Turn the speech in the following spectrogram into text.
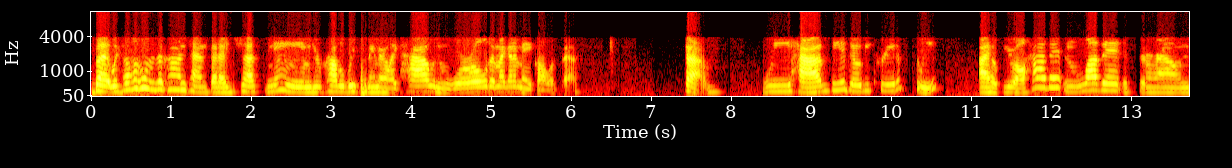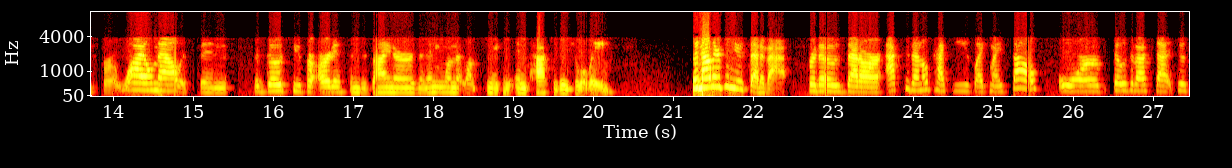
But with all of the content that I just named, you're probably sitting there like, how in the world am I going to make all of this? So we have the Adobe Creative Suite. I hope you all have it and love it. It's been around for a while now. It's been the go-to for artists and designers and anyone that wants to make an impact visually. So now there's a new set of apps for those that are accidental techies like myself or those of us that just,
